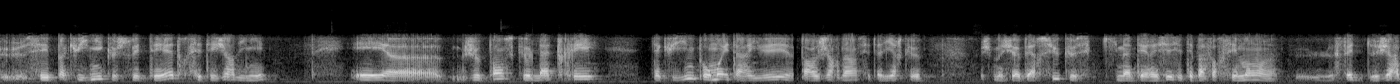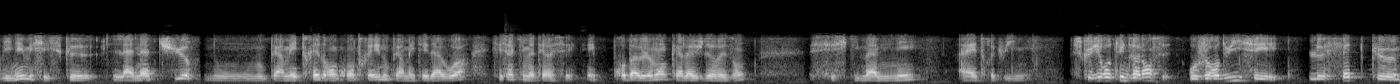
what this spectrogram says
euh, c'est pas cuisinier que je souhaitais être, c'était jardinier. Et euh, je pense que l'attrait la cuisine pour moi est arrivé par le jardin, c'est-à-dire que je me suis aperçu que ce qui m'intéressait, c'était pas forcément euh, le fait de jardiner, mais c'est ce que la nature nous, nous permettrait de rencontrer, nous permettait d'avoir. C'est ça qui m'intéressait. Et probablement qu'à l'âge de raison, c'est ce qui m'a amené à être cuisinier. Ce que j'ai retenu de Valence aujourd'hui, c'est le fait que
